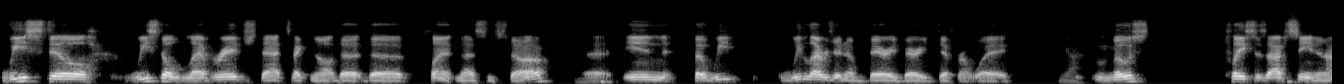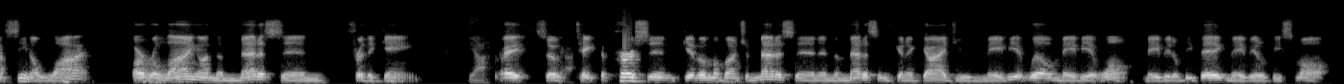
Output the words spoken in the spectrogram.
we still we still leverage that technology, the the plant medicine stuff uh, in, but we we leverage it in a very very different way. Yeah. Most places I've seen, and I've seen a lot, are relying on the medicine for the gain. Yeah. Right. So yeah. take the person, give them a bunch of medicine, and the medicine's going to guide you. Maybe it will, maybe it won't. Maybe it'll be big, maybe it'll be small.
